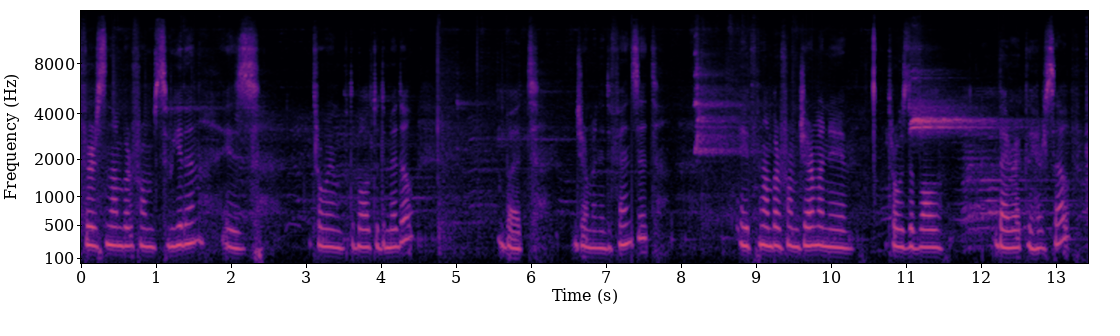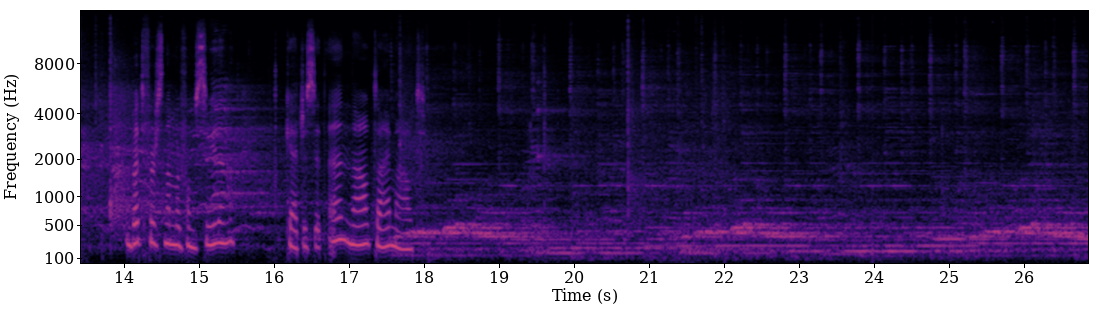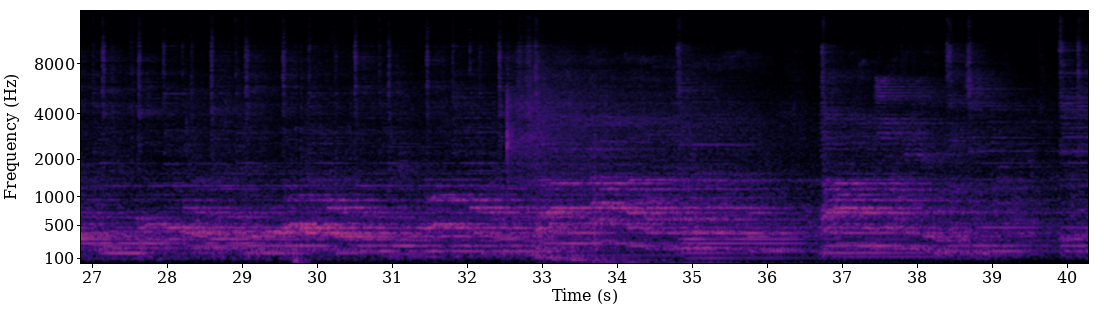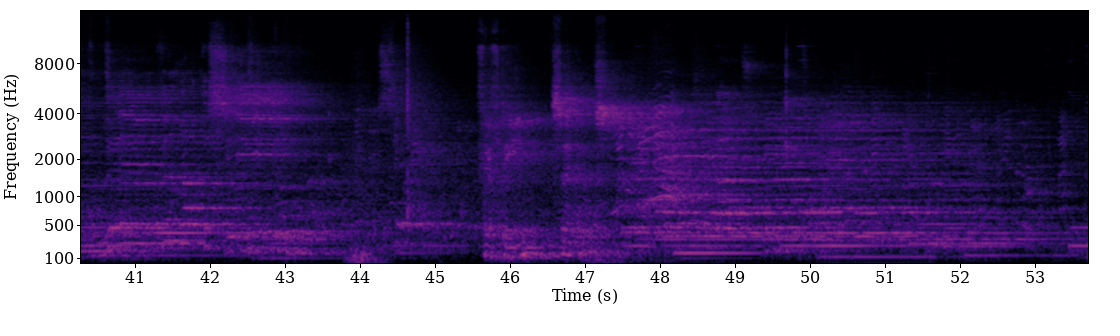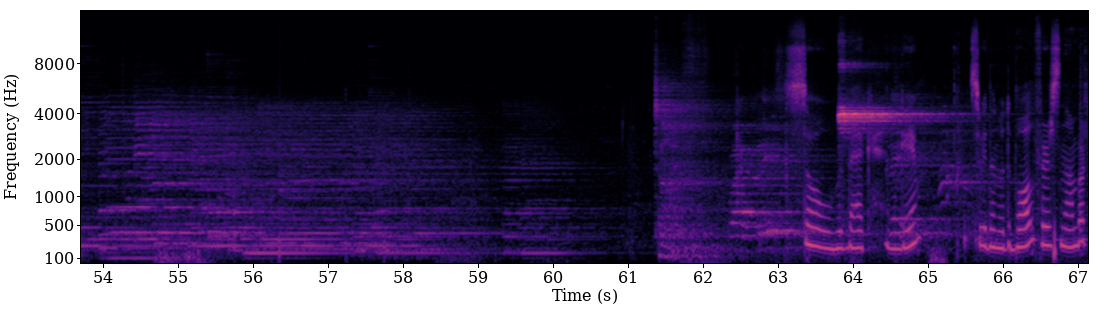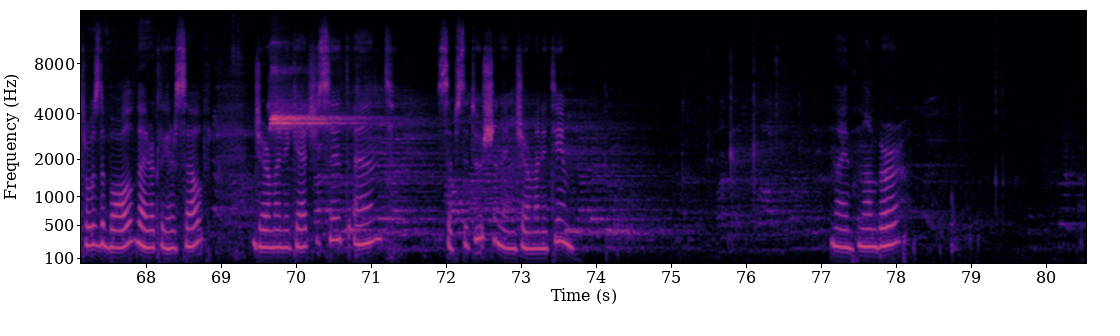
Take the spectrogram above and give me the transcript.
First number from Sweden is throwing the ball to the middle, but Germany defends it. Eighth number from Germany throws the ball directly herself, but first number from Sweden catches it, and now timeout. 15 seconds. So we're back in the game. Sweden with the ball. First number throws the ball directly herself. Germany catches it and substitution in Germany team. Ninth number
